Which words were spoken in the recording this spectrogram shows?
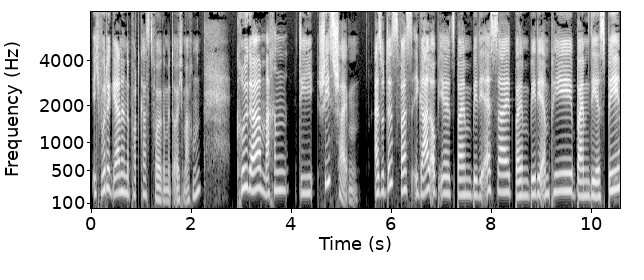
ich würde gerne eine Podcast-Folge mit euch machen. Krüger machen die Schießscheiben. Also das, was, egal ob ihr jetzt beim BDS seid, beim BDMP, beim DSB,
